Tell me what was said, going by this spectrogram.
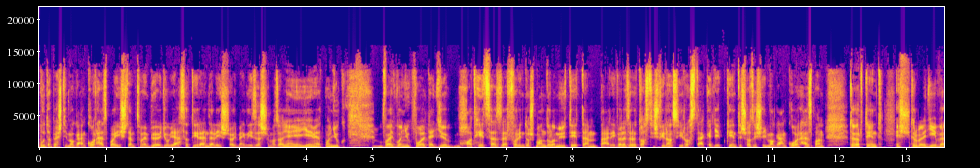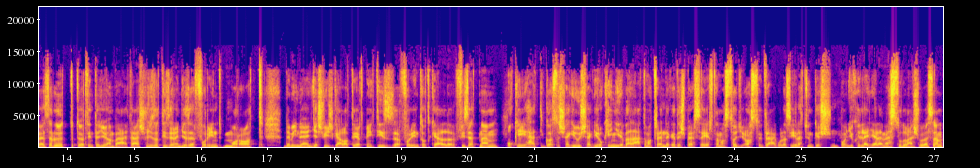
budapesti magánkórházba is, nem tudom, egy bőrgyógyászati rendelésre, hogy megnézessem az anyajegyén eredményemet mondjuk, vagy mondjuk volt egy 6-700 ezer forintos mandolaműtétem pár évvel ezelőtt, azt is finanszírozták egyébként, és az is egy magánkórházban történt, és kb. egy évvel ezelőtt történt egy olyan váltás, hogy ez a 11 ezer forint maradt, de minden egyes vizsgálatért még 10 ezer forintot kell fizetnem. Oké, hát gazdasági újságírók, én nyilván látom a trendeket, és persze értem azt, hogy, azt, hogy drágul az életünk, és mondjuk, hogy legyelem ezt, tudomásul veszem.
